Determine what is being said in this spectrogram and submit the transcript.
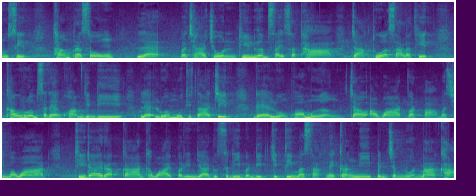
นุสิทธิ์ทั้งพระสงฆ์และประชาชนที่เลื่อมใสศรัทธาจากทั่วสารทิศเข้าร่วมแสดงความยินดี และร่วมมุทิตาจิต แด่หลวงพ่อเมือง เจ้าอาวาสวัดป่ามชิมวาด ที่ได้รับการถวายปริญญาดุษฎีบัณฑิตกิตติมศักดิ์ในครั้งนี้เป็นจำนวนมากค่ะ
